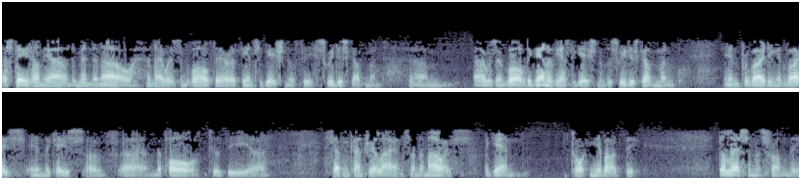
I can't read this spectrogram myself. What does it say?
a state on the island of Mindanao, and I was involved there at the instigation of the Swedish government. Um, I was involved again at the instigation of the Swedish government in providing advice in the case of uh, Nepal to the uh, Seven Country Alliance on the Maoists. Again, talking about the the lessons from the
